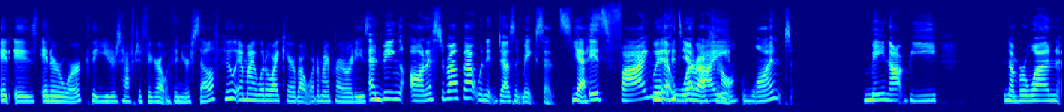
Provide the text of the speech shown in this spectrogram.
It is inner work that you just have to figure out within yourself. Who am I? What do I care about? What are my priorities? and being honest about that when it doesn't make sense. Yes. It's fine But that it's what irrational. I want may not be number one,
